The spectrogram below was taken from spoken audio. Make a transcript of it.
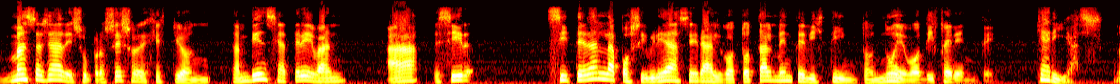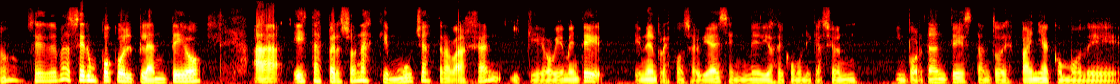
más allá de su proceso de gestión, también se atrevan a decir, si te dan la posibilidad de hacer algo totalmente distinto, nuevo, diferente, ¿qué harías? ¿No? va a ser un poco el planteo a estas personas que muchas trabajan y que obviamente tienen responsabilidades en medios de comunicación importantes, tanto de España como de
